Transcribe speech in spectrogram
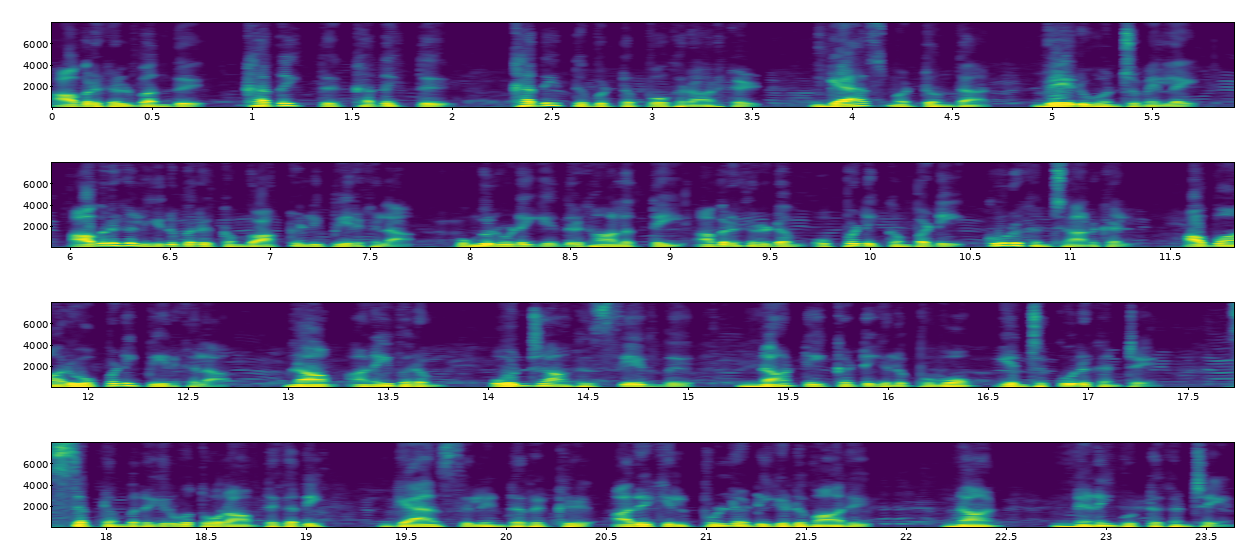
அவர்கள் வந்து கதைத்து கதைத்து கதைத்து விட்டு போகிறார்கள். கேஸ் மட்டும்தான் வேறு ஒன்றுமில்லை. அவர்கள் இருவருக்கும் வாக்களிப்பீர்களா? உங்களுடைய எதிர்காலத்தை அவர்களிடம் ஒப்படைக்கும்படி கூறுகின்றார்கள். அவ்வாறு ஒப்படைப்பீர்களா? நாம் அனைவரும் ஒன்றாக சேர்ந்து நாட்டை கட்டியெழுப்புவோம் என்று கூறுகின்றேன். செப்டம்பர் இருபத்தோராம் தேதி கேஸ் சிலிண்டருக்கு அருகில் புல்லடியிடுமாறு நான் நினைவூட்டுகின்றேன்.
